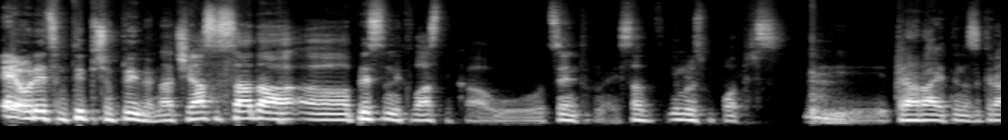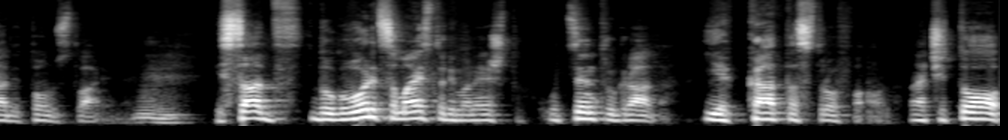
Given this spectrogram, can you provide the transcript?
Evo recimo tipičan primjer, znači ja sam sada uh, predstavnik vlasnika u centru ne, i sad imali smo potres i treba raditi na zgradi tonu stvari. Ne. I sad dogovoriti sa majstorima nešto u centru grada je katastrofa. Ono. Znači to,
